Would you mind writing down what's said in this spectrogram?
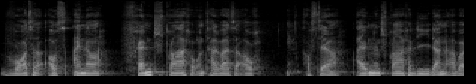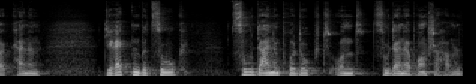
Worte aus einer Fremdsprache und teilweise auch aus der eigenen Sprache, die dann aber keinen direkten Bezug zu deinem Produkt und zu deiner Branche haben.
